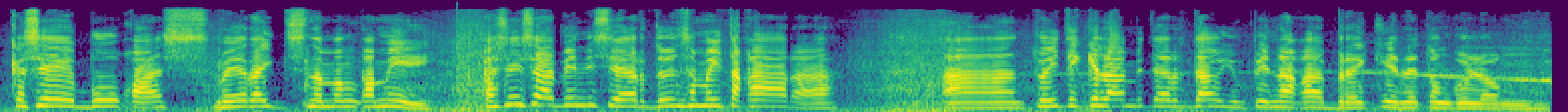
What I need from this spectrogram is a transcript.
kasi bukas may rides naman kami. Kasi sabi ni Sir doon sa may Takara, ah, 20 km daw yung pinaka break-in na itong gulong.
